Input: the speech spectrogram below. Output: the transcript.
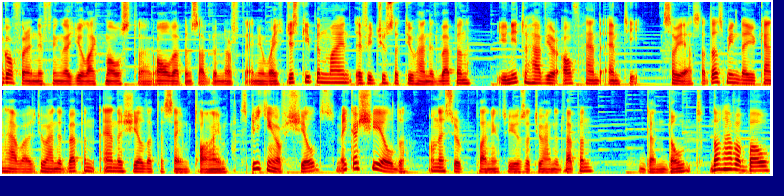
Go for anything that you like most, uh, all weapons have been nerfed anyway. Just keep in mind, if you choose a two-handed weapon, you need to have your offhand empty. So yes, that does mean that you can have a two-handed weapon and a shield at the same time. Speaking of shields, make a shield, unless you're planning to use a two-handed weapon. Then don't. Don't have a bow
